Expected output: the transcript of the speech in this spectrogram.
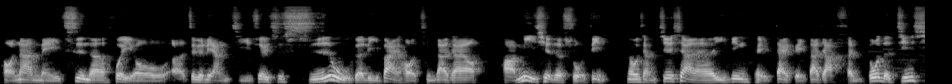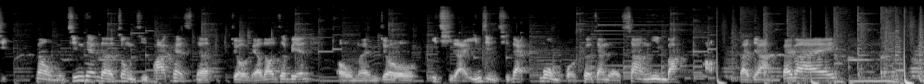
好、那每次呢会有呃这个两集，所以是十五个礼拜哈、请大家要啊密切的锁定。那我想接下来呢一定可以带给大家很多的惊喜。那我们今天的重疾 Podcast 呢就聊到这边，呃我们就一起来引颈期待《孟婆客栈》的上映吧。好，大家拜拜。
